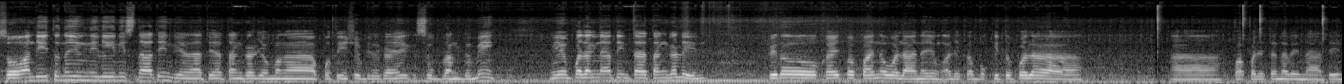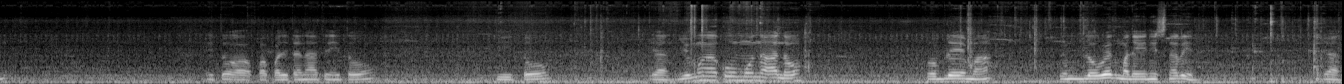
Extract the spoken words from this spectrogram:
So, andito na yung nilinis natin. Hindi na natin natanggal yung mga potential bill kasi sobrang dumi. Ngayon pa lang natin tatanggalin. Pero kahit pa paano wala na yung alikabok. Ito pala ah papalitan na rin natin. Ito ah, papalitan natin ito. Dito. Yan. Yung mga common na ano problema yung blower malinis na rin. Yan.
